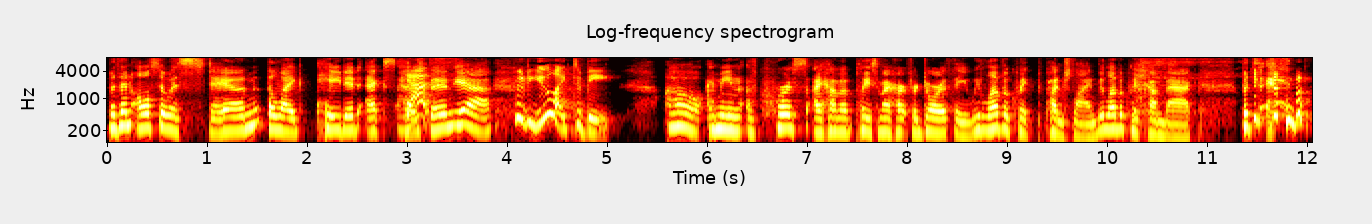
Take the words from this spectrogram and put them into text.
but then also as Stan, the like hated ex husband. Yeah. Who do you like to be? Oh, I mean, of course, I have a place in my heart for Dorothy. We love a quick punchline, we love a quick comeback. But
